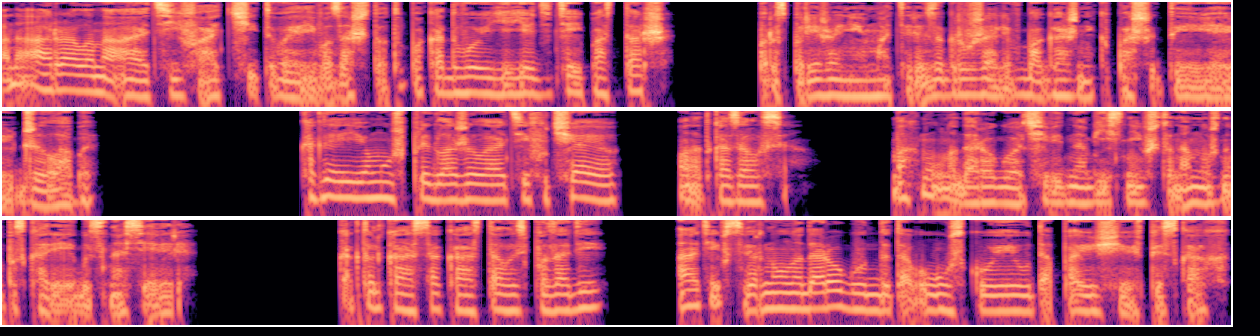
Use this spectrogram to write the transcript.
Она орала на Атифа, отчитывая его за что-то, пока двое ее детей постарше по распоряжению матери загружали в багажник пошитые ею джелабы. Когда ее муж предложил Атифу чаю, он отказался. Махнул на дорогу, очевидно объяснив, что нам нужно поскорее быть на севере. Как только Осака осталась позади, Атиф свернул на дорогу до того узкую и утопающую в песках,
